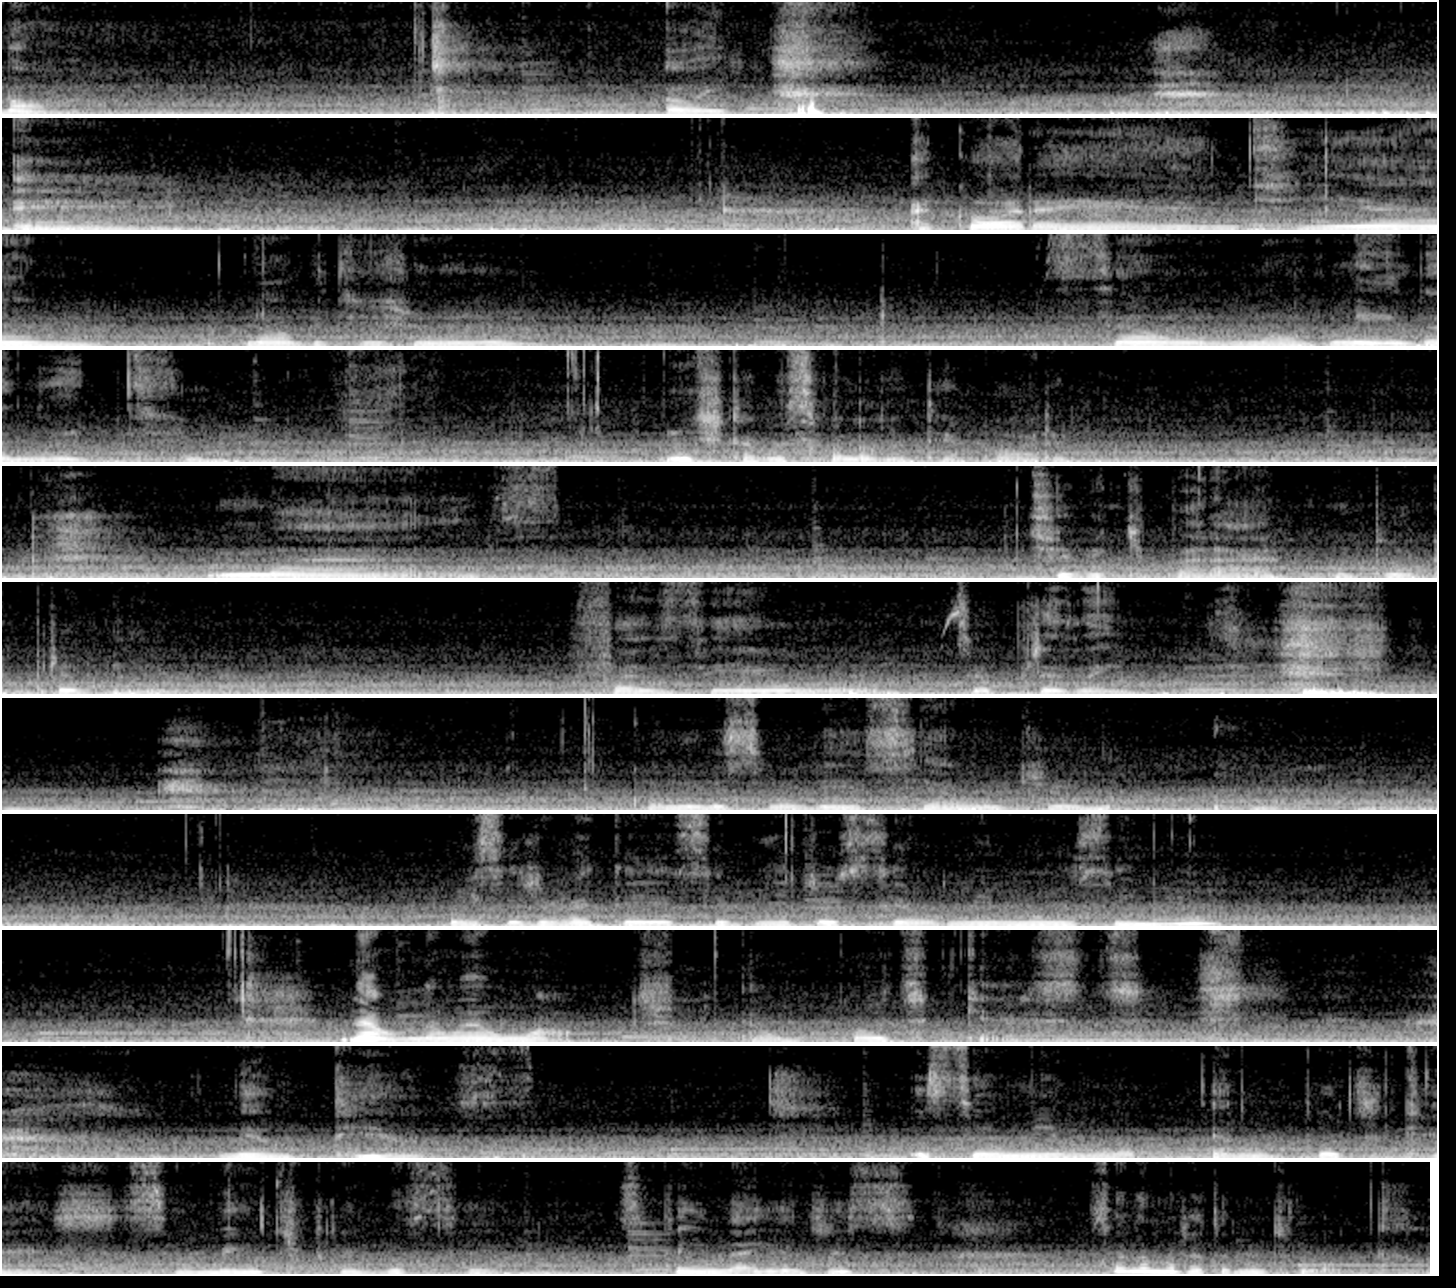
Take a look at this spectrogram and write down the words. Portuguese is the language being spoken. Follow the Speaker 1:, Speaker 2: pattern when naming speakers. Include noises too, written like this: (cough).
Speaker 1: Bom, oi. (laughs) É... Agora é dia 9 de junho, são nove e meia da noite. A gente estava se falando até agora, mas tive que parar um pouco para vir fazer o seu presente. (laughs) Quando você ouvir esse áudio, você já vai ter recebido o seu mimosinho. Não, não é um áudio, é um podcast. Meu Deus. O seu mimo é um podcast somente para você. Você tem ideia disso? Sua namorada é muito louca.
